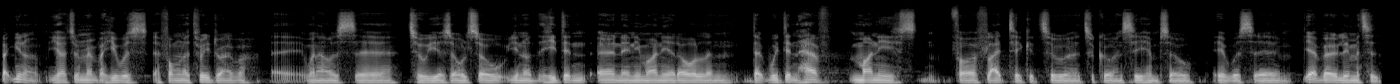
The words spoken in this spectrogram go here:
but you know, you have to remember he was a Formula Three driver uh, when I was uh, two years old. So you know, he didn't earn any money at all, and that we didn't have money for a flight ticket to uh, to go and see him. So it was um, yeah very limited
